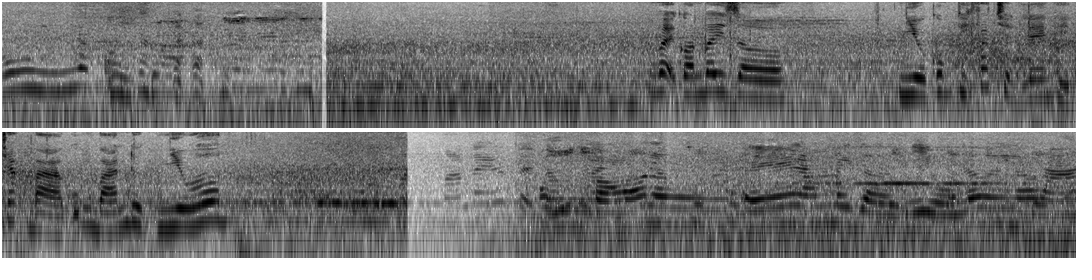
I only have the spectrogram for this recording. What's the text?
vui nhất Vậy còn bây giờ nhiều công ty phát triển lên thì chắc bà cũng bán được nhiều hơn. không có đâu giờ nhiều nơi nó là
